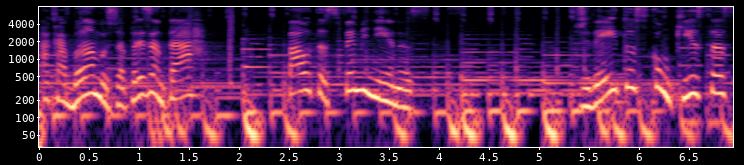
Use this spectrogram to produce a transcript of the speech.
Acabamos de apresentar Pautas Femininas. Direitos, conquistas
